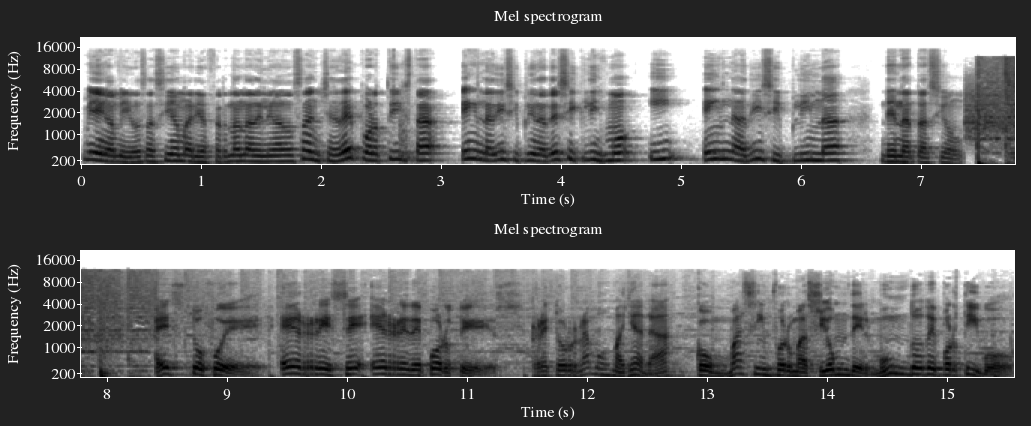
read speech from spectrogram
Bien amigos, así es María Fernanda Delgado Sánchez, deportista en la disciplina de ciclismo y en la disciplina de natación. Esto fue RCR Deportes. Retornamos mañana con más información del mundo deportivo.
